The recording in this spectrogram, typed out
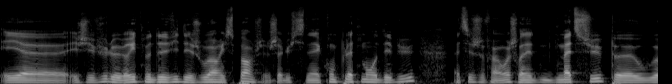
et, euh, et j'ai vu le rythme de vie des joueurs e-sport, j'hallucinais complètement au début. Euh, tu sais, je, enfin, moi, je revenais de maths sup euh, où,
